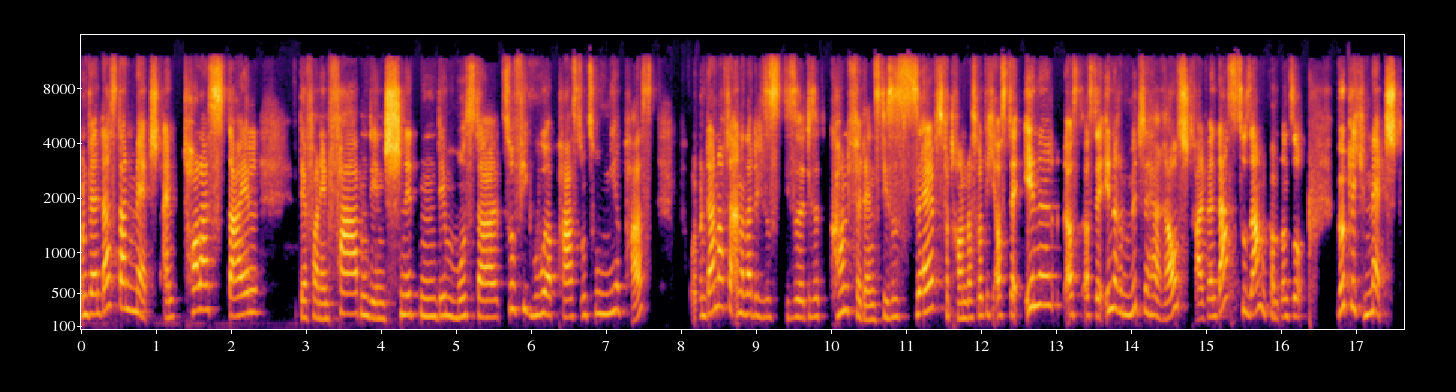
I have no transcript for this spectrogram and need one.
Und wenn das dann matcht, ein toller Style, der von den Farben, den Schnitten, dem Muster zur Figur passt und zu mir passt, und dann auf der anderen Seite dieses, diese, diese Confidence, dieses Selbstvertrauen, was wirklich aus der, Inne, aus, aus der inneren Mitte herausstrahlt. Wenn das zusammenkommt und so wirklich matcht,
